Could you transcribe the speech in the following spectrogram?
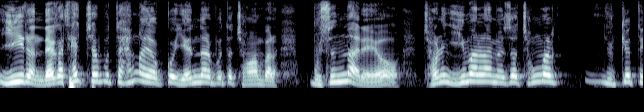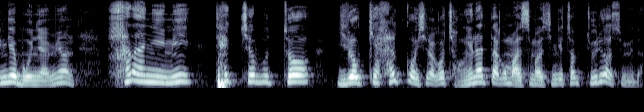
이 일은 내가 태초부터 행하였고 옛날부터 정한 바라. 무슨 말이에요? 저는 이 말을 하면서 정말 느꼈던 게 뭐냐면 하나님이 태초부터 이렇게 할 것이라고 정해놨다고 말씀하신 게 참 두려웠습니다.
